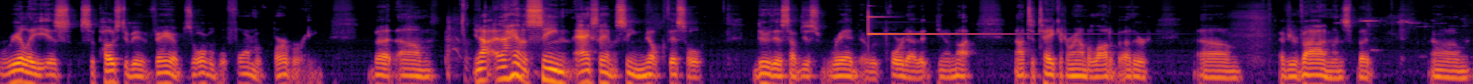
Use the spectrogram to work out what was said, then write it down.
really is supposed to be a very absorbable form of berberine. But um, you know, I haven't seen actually I haven't seen milk thistle do this. I've just read a report of it. You know, not not to take it around a lot of other um, of your vitamins, but um,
